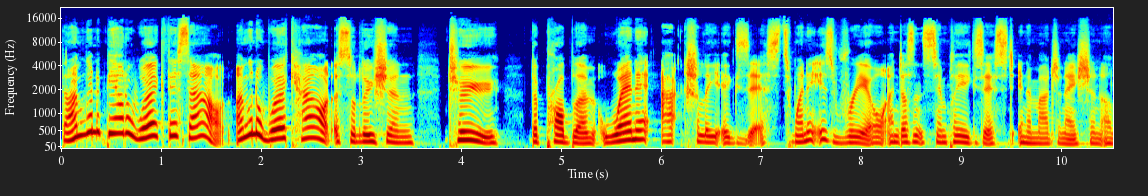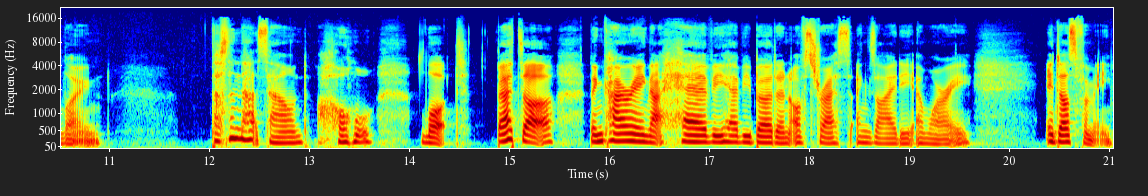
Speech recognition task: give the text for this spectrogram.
that I'm going to be able to work this out. I'm going to work out a solution to the problem when it actually exists, when it is real and doesn't simply exist in imagination alone. Doesn't that sound a whole lot better than carrying that heavy, heavy burden of stress, anxiety, and worry. It does for me,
